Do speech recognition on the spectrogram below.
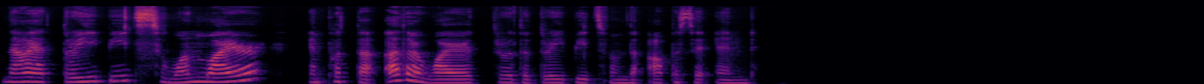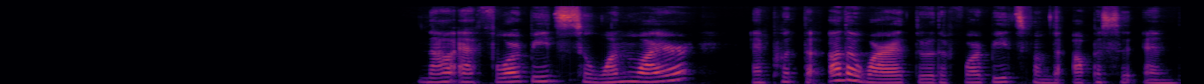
Now add 3 beads to one wire and put the other wire through the 3 beads from the opposite end. Now add 4 beads to one wire and put the other wire through the 4 beads from the opposite end.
